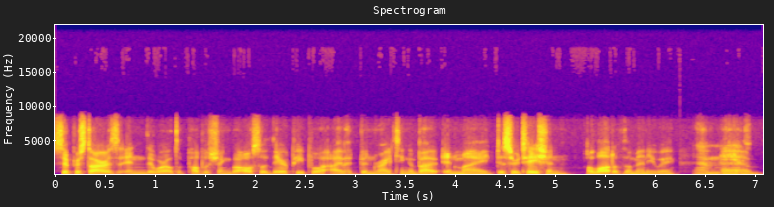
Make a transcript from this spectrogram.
superstars in the world of publishing, but also they're people I had been writing about in my dissertation. A lot of them, anyway. Um, um,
